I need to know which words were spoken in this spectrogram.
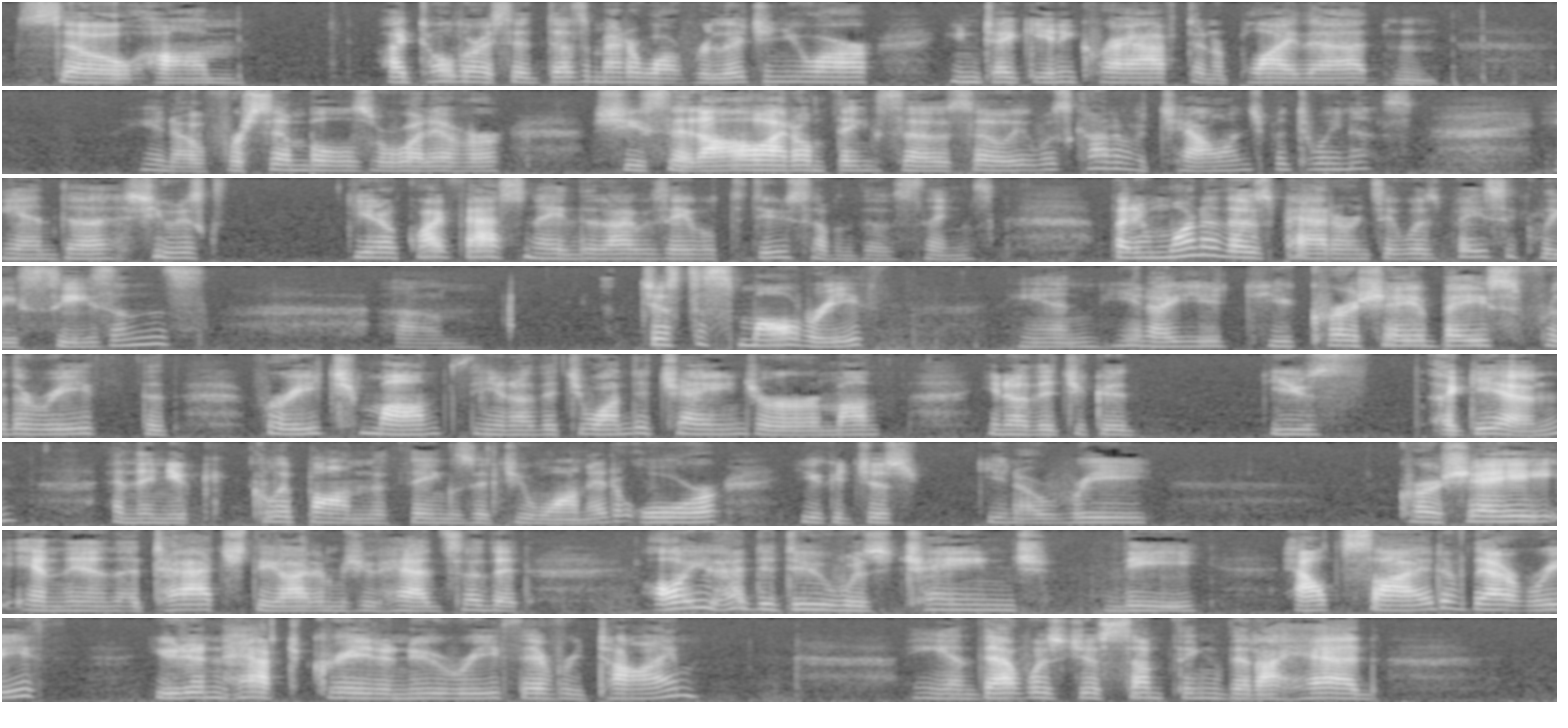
So um, I told her, I said, it doesn't matter what religion you are, you can take any craft and apply that, and you know, for symbols or whatever. She said, "Oh, I don't think so." So it was kind of a challenge between us, and uh, she was you know, quite fascinated that I was able to do some of those things. But in one of those patterns, it was basically seasons, um, just a small wreath, and you know, you you crochet a base for the wreath that for each month, you know, that you wanted to change, or a month, you know, that you could use again, and then you could clip on the things that you wanted, or you could just, you know, re crochet and then attach the items you had so that all you had to do was change the outside of that wreath. You didn't have to create a new wreath every time. And that was just something that I had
